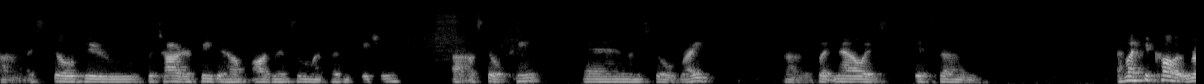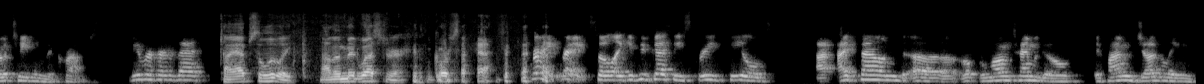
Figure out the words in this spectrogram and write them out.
Uh, I still do photography to help augment some of my presentations. Uh, I still paint and I still write, uh, but now it's it's um, I like to call it rotating the crops. Have you ever heard of that? I absolutely. I'm a Midwesterner. of course I have. right, right. So like if you've got these three fields, I, I found uh, a, a long time ago if I'm juggling,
